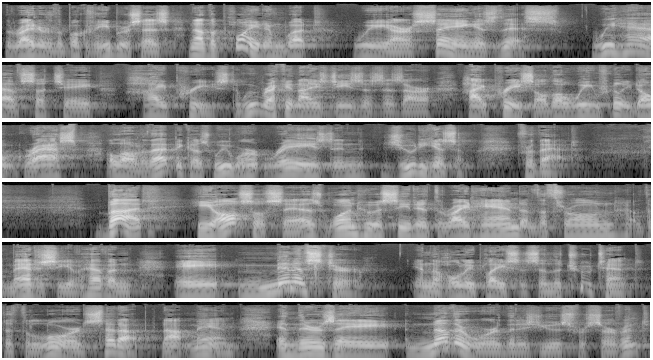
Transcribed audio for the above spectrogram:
the writer of the book of Hebrews says, Now the point in what we are saying is this we have such a high priest. And we recognize Jesus as our high priest, although we really don't grasp a lot of that because we weren't raised in Judaism for that. But he also says, one who is seated at the right hand of the throne of the majesty of heaven, a minister in the holy places, in the true tent that the Lord set up, not man. And there's a, another word that is used for servant,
